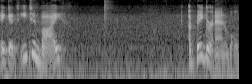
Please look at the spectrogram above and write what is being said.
it gets eaten by a bigger animal.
